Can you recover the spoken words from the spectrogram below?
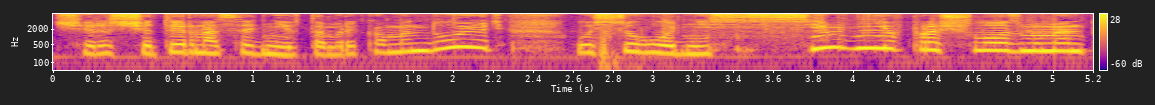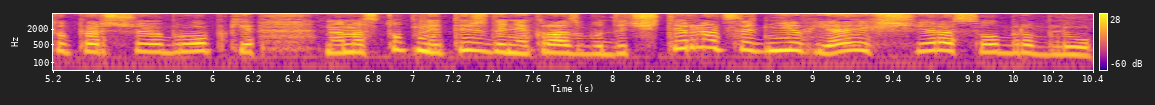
Через 14 днів там рекомендують. Ось сьогодні 7 днів пройшло з моменту першої обробки. На наступний тиждень якраз буде 14 днів. Я їх ще раз оброблю,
